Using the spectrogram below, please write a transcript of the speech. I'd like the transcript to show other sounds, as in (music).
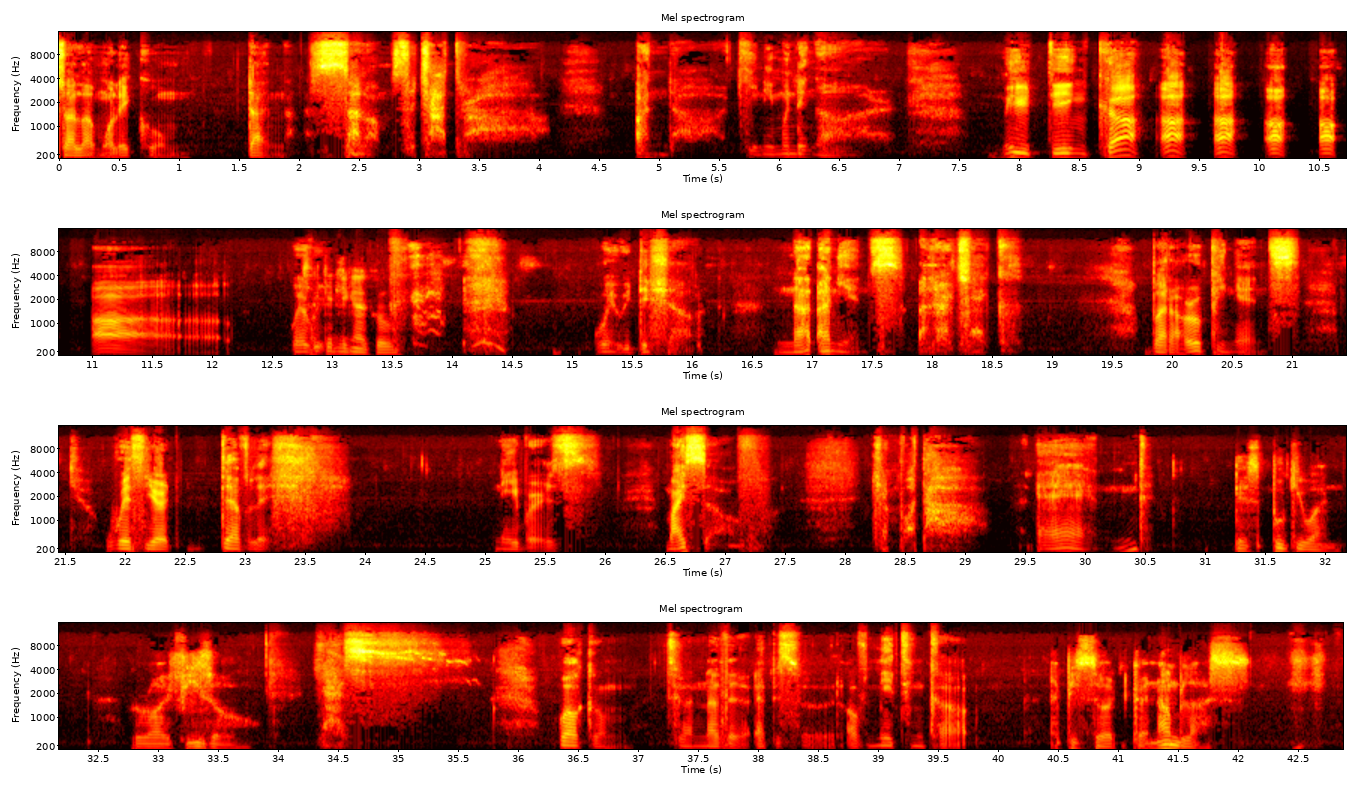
Assalamualaikum dan salam sejahtera. Anda kini mendengar meeting ka ah ah ah ah ah where we Sakit telinga aku. (laughs) where we dish out not onions allergic but our opinions with your devilish neighbors myself Jimbota and The spooky one. Roy Fizo. Yes. Welcome to another episode of Meeting Cup. Episod ke-16.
